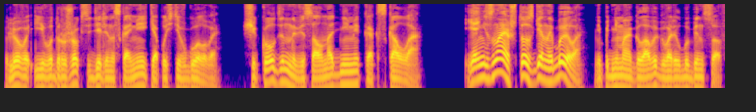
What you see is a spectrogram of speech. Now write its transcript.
Лева и его дружок сидели на скамейке, опустив головы. Щеколдин нависал над ними, как скала. «Я не знаю, что с Геной было», — не поднимая головы, говорил Бубенцов.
